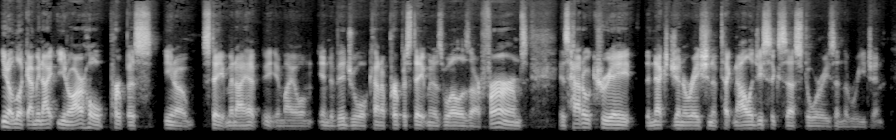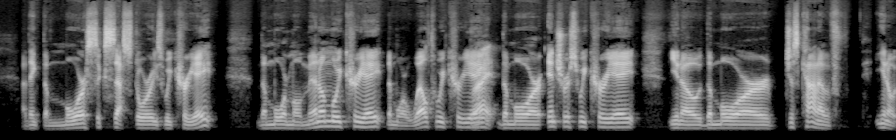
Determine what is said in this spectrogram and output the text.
You know, look, I mean, I you know our whole purpose, you know, statement. I have in my own individual kind of purpose statement as well as our firms is how to create the next generation of technology success stories in the region. I think the more success stories we create, the more momentum we create, the more wealth we create, Right. the more interest we create, you know, the more just kind of, you know,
